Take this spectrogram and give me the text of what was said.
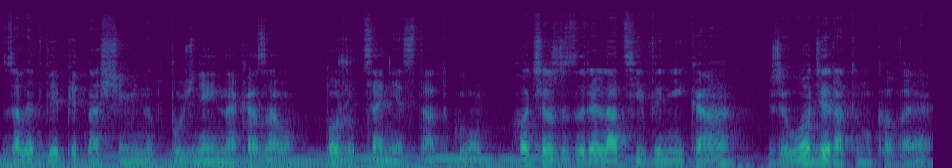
zaledwie 15 minut później nakazał porzucenie statku, chociaż z relacji wynika, że łodzie ratunkowe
